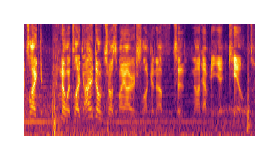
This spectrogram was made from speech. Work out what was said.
It's like, no, it's like, I don't trust my Irish luck enough to not have me get killed.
